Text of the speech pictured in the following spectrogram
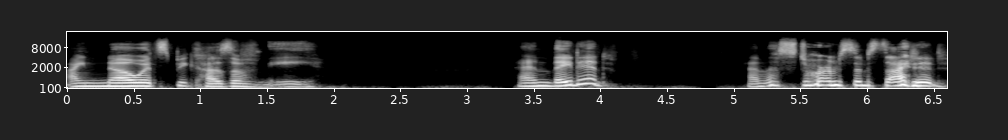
I know it's because of me. And they did. And the storm subsided.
